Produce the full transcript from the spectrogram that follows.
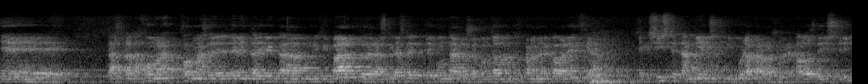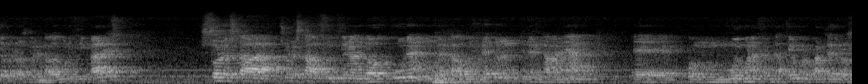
Eh, las plataformas de, venta directa municipal, lo de las tiras de, contar, os he contado antes para Mercado Valencia, existe también esa figura para los mercados de distrito, para los mercados municipales. Solo estaba, solo estaba funcionando una en un mercado concreto, en el, Cabañal, eh, con muy buena aceptación por parte de los,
